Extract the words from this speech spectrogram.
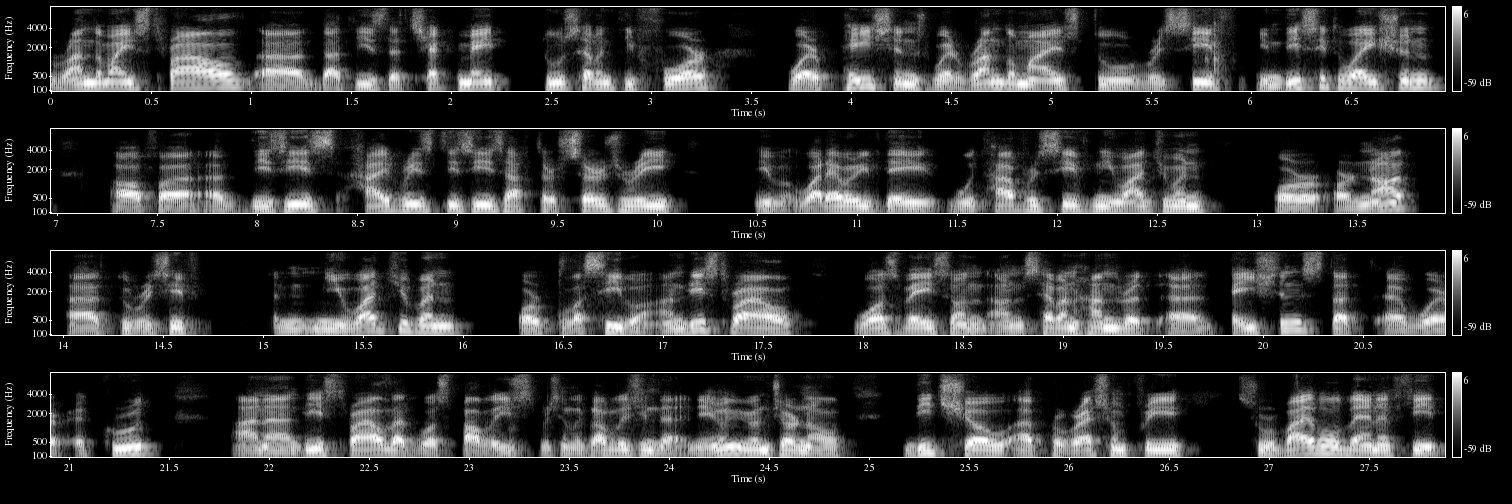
randomized trial uh, that is the Checkmate 274, where patients were randomized to receive, in this situation of a, a disease, high risk disease after surgery, if, whatever, if they would have received neoadjuvant or, or not, uh, to receive neoadjuvant or placebo. And this trial was based on, on 700 uh, patients that uh, were accrued. And uh, this trial that was published, recently published in the New England Journal, did show a progression-free survival benefit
